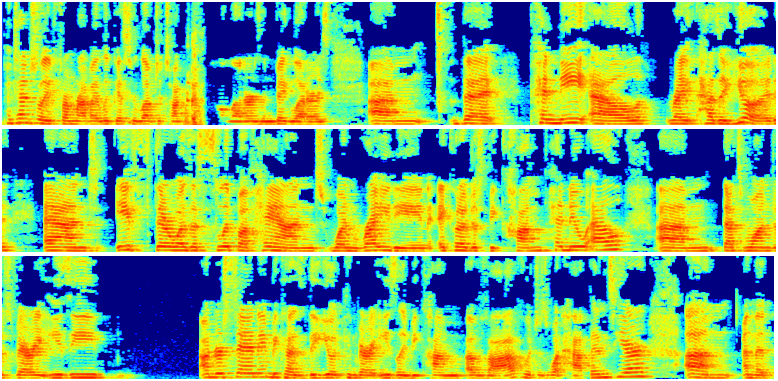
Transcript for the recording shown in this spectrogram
potentially from Rabbi Lucas, who loved to talk about letters and big letters, um, that Peniel right has a yud, and if there was a slip of hand when writing, it could have just become Penuel. Um, that's one just very easy understanding because the yud can very easily become a vav, which is what happens here. Um, and the,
